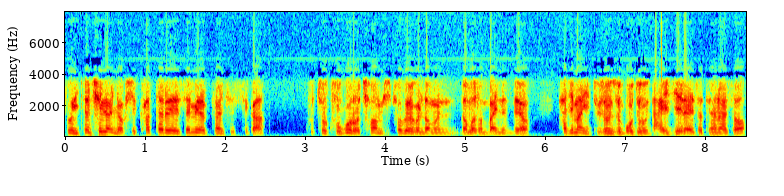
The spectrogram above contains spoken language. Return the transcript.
또 2007년 역시 카타르의 새뮤얼 프란시스가 9초 99로 처음 10초 벽을 넘은, 넘어선 바 있는데요. 하지만 이 두 선수 모두 나이지리아에서 태어나서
